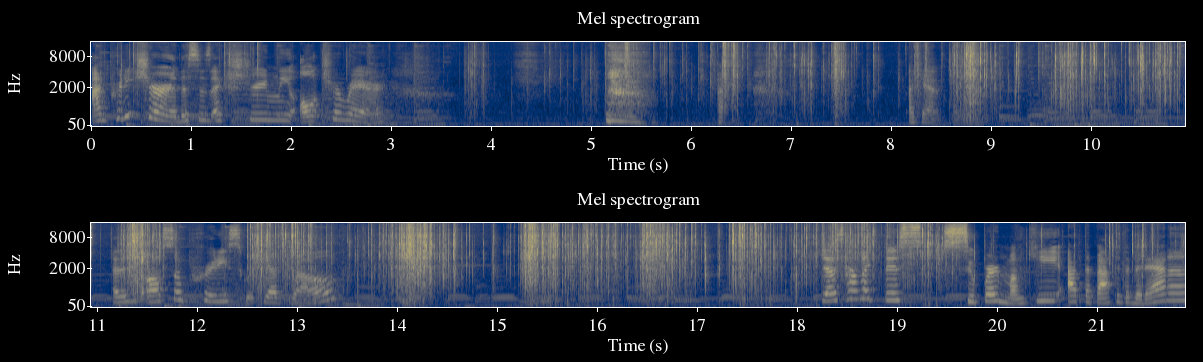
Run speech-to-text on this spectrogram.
I'm pretty sure this is extremely ultra rare. I, I can't. And this is also pretty squishy as well. Does have like this super monkey at the back of the banana.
